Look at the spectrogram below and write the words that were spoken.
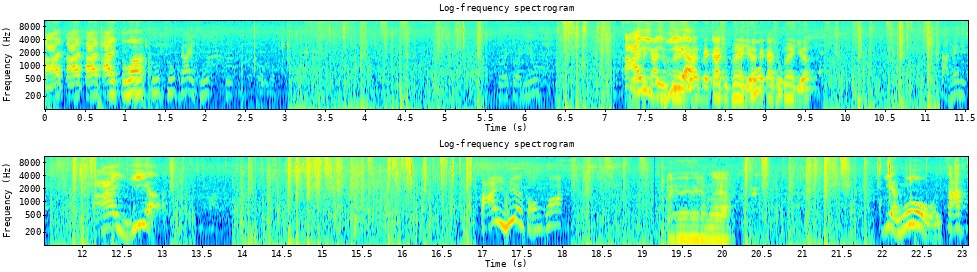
ตายตายตายตายตัวชุบชุบได้ชุบ ตายไอ้เหี้ยเบก้าชุบเพื่อนเยอะเบก้าชุบเพื่อนเยอะตายเหี้ยตายเฮียสองควาเฮ้ยเฮ้ยเฮ้ยทำอะไรอะเหี้ยโง่ไอ้สัตว์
